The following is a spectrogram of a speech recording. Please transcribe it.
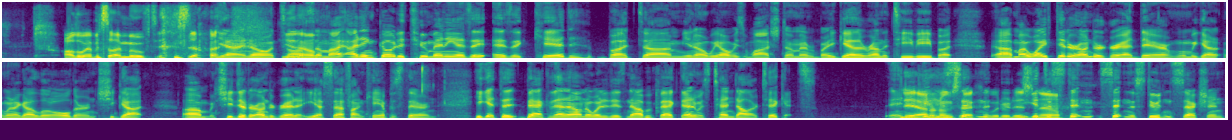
all the way up until I moved. so Yeah, I know it's You know? awesome. I, I didn't go to too many as a as a kid, but um, you know we always watched them. Everybody gathered around the TV. But uh, my wife did her undergrad there when we got when I got a little older, and she got um, she did her undergrad at ESF on campus there, and you get the back then. I don't know what it is now, but back then it was ten dollar tickets. And Yeah, I don't know exactly the- what it is now. You get now. to sit in, sit in the student section,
